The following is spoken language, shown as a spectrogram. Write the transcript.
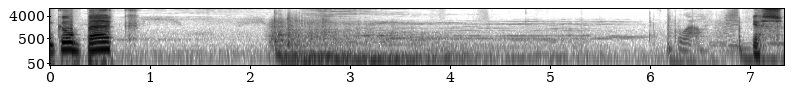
And go back. Well, Yes.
